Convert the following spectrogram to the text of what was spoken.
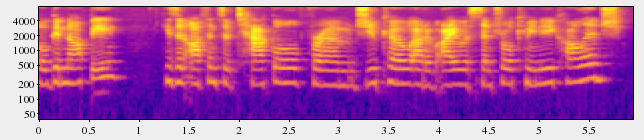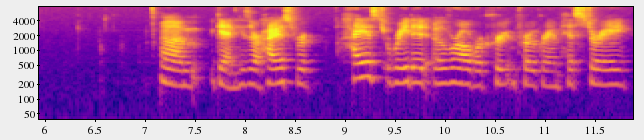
Oganapi. He's an offensive tackle from JUCO out of Iowa Central Community College. Um, again, he's our highest re- highest rated overall recruit in program history.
